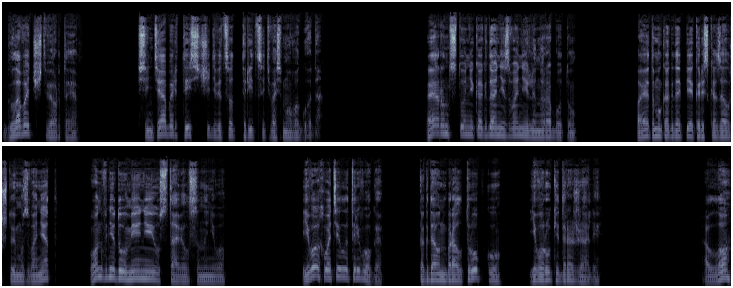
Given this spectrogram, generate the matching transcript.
Глава 4. Сентябрь 1938 года. Эрнсту никогда не звонили на работу. Поэтому, когда пекарь сказал, что ему звонят, он в недоумении уставился на него. Его охватила тревога. Когда он брал трубку, его руки дрожали. «Алло»,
